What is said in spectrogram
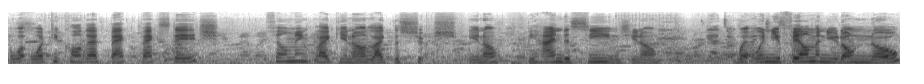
what what do you call that back backstage filming? Like you know, like the sh- sh- you know behind the scenes. You know, Yeah, when, when you film and you don't know.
